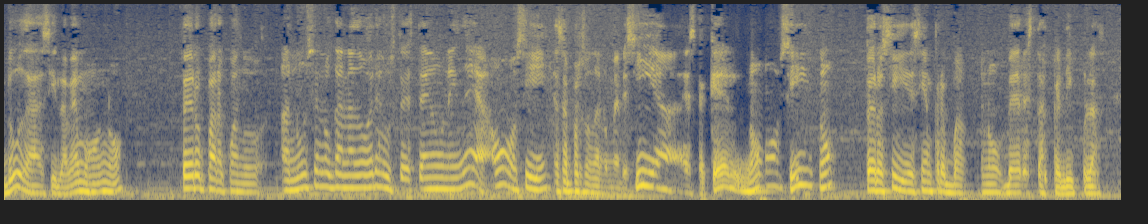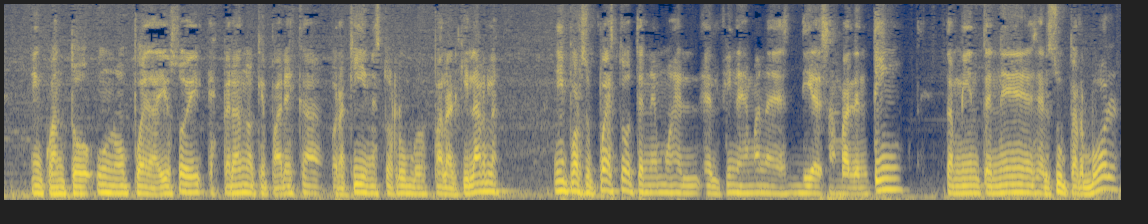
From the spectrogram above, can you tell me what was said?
duda si la vemos o no. Pero para cuando anuncien los ganadores, ustedes tengan una idea. Oh, sí, esa persona lo merecía, es aquel, no, sí, no. Pero sí, es siempre bueno ver estas películas en cuanto uno pueda. Yo estoy esperando a que aparezca por aquí en estos rumbos para alquilarla. Y por supuesto tenemos el, el fin de semana de Día de San Valentín, también tenés el Super Bowl,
